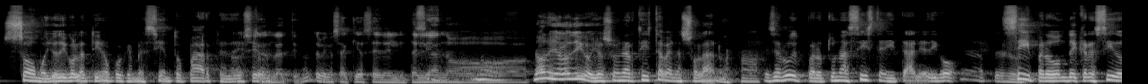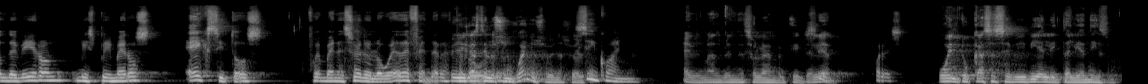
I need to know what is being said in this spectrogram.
somos, yo digo latino porque me siento parte de No, si esto. eres latino, no te vengas aquí a hacer el italiano. No, no, yo lo digo, yo soy un artista venezolano. Ajá. Dice Rudy, pero tú naciste en Italia. Digo, Ah, pero- sí, pero donde crecí, donde vieron mis primeros éxitos fue en Venezuela y lo voy a defender hasta Pero llegaste a lo los cinco años a Venezuela. Cinco años, Eres más venezolano que italiano. por eso. O en tu casa se vivía el italianismo.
